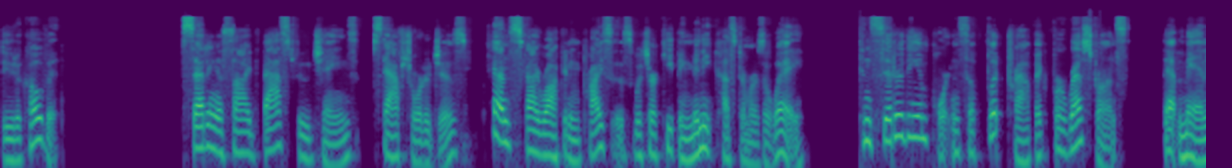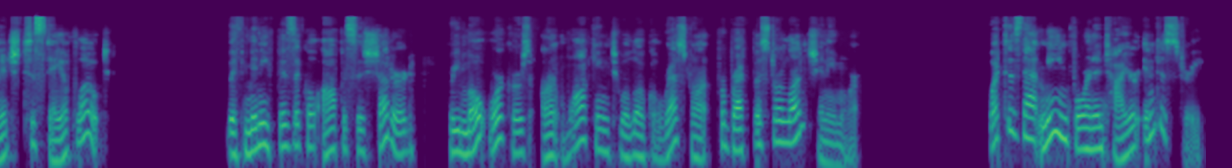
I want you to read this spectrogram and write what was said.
due to COVID setting aside fast food chains, staff shortages, and skyrocketing prices, which are keeping many customers away, consider the importance of foot traffic for restaurants that manage to stay afloat. With many physical offices shuttered, remote workers aren't walking to a local restaurant for breakfast or lunch anymore. What does that mean for an entire industry?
